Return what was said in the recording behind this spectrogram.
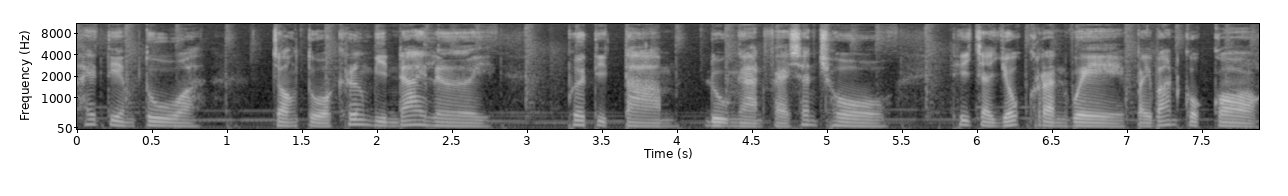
ให้เตรียมตัว จองตั๋วเครื่องบินได้เลย เพื่อติดตามดูงานแฟชั่นโชว์ ที่จะยกรันเวย์ไปบ้านกกอก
